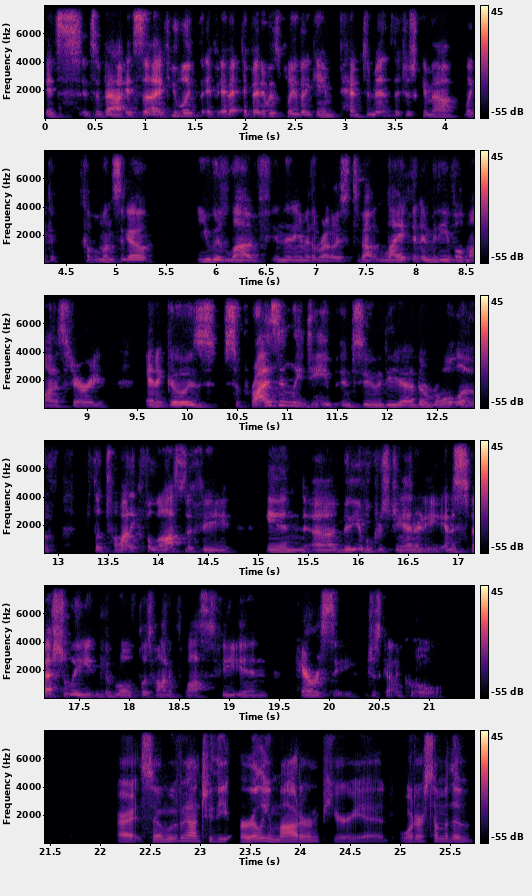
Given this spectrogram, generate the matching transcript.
it's it's about it's uh, if you look if, if, if anyone's played that game Pentiment that just came out like a couple months ago, you would love in the name of the rose. It's about life in a medieval monastery, and it goes surprisingly deep into the uh, the role of Platonic philosophy in uh, medieval Christianity, and especially the role of Platonic philosophy in heresy, which is kind of cool. All right, so moving on to the early modern period, what are some of the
